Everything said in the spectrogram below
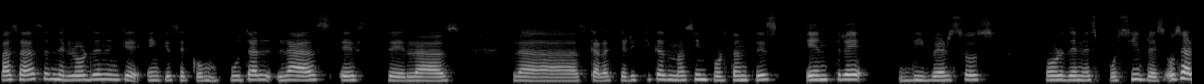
basadas en el orden en que, en que se computan las, este, las, las características más importantes entre diversos órdenes posibles. O sea,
